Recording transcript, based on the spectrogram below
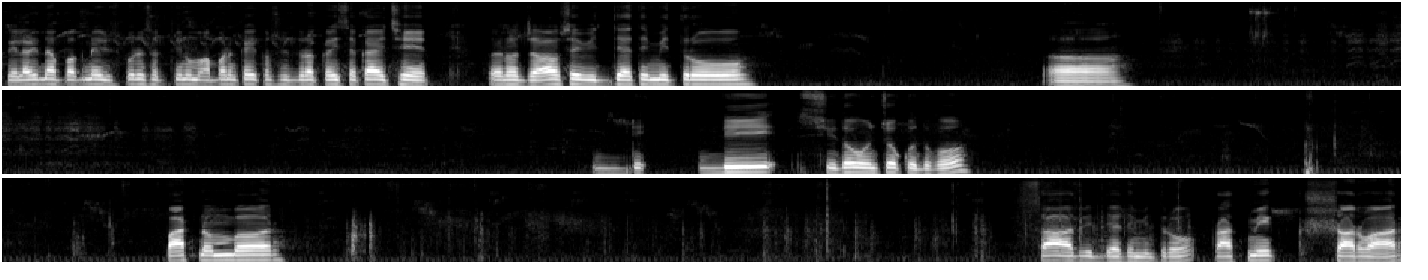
ખેલાડીના પગને વિસ્ફોટ શક્તિનું માપન કઈ કસોટી દ્વારા કરી શકાય છે? તો એનો જવાબ છે વિદ્યાર્થી મિત્રો અ, ડી ડી સીધો ઊંચો કૂદકો પાઠ નંબર સાત વિદ્યાર્થી મિત્રો પ્રાથમિક સારવાર.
